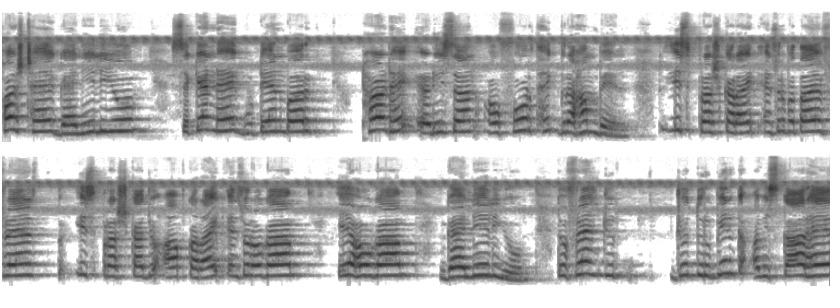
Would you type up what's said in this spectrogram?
फ़र्स्ट है गैलीलियो सेकेंड है गुटेनबर्ग थर्ड है एडिसन और फोर्थ है ग्राहम बेल तो इस प्रश्न का राइट आंसर बताएँ फ्रेंड्स तो इस प्रश्न का जो आपका राइट आंसर होगा ए होगा गैलीलियो तो फ्रेंड्स जो जो दूरबीन का आविष्कार है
